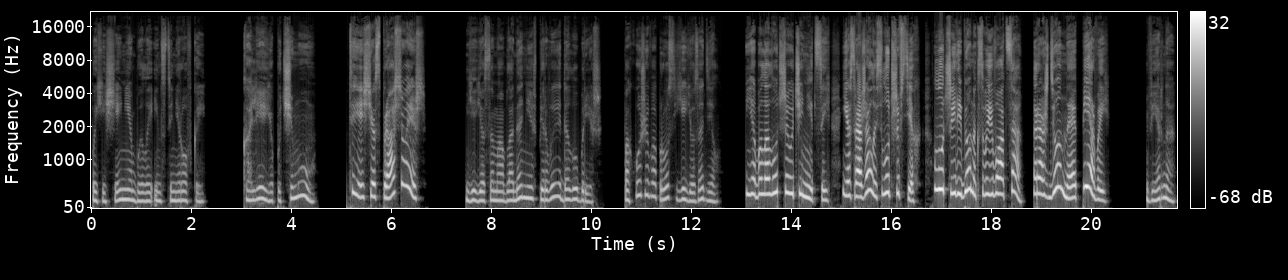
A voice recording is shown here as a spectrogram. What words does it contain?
Похищение было инсценировкой. «Калея, почему?» «Ты еще спрашиваешь?» Ее самообладание впервые дало брешь. Похоже, вопрос ее задел. Я была лучшей ученицей. Я сражалась лучше всех. Лучший ребенок своего отца. Рожденная первой. Верно.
